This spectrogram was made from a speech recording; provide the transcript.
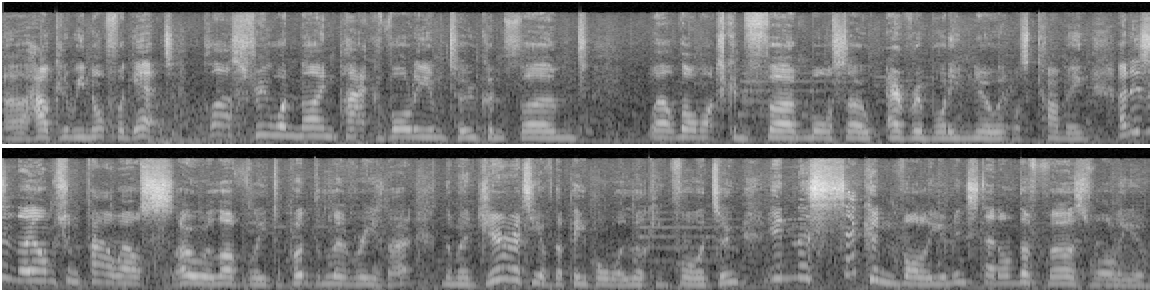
uh, how can we not forget? Class 319 pack volume 2 confirmed. Well, not much confirmed, more so everybody knew it was coming. And isn't the Armstrong Powwow so lovely to put deliveries that the majority of the people were looking forward to in the second volume instead of the first volume?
